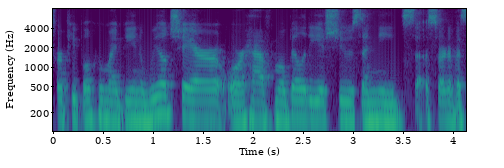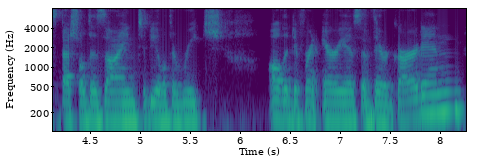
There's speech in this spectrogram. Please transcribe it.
for people who might be in a wheelchair or have mobility issues and needs sort of a special design to be able to reach all the different areas of their garden.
